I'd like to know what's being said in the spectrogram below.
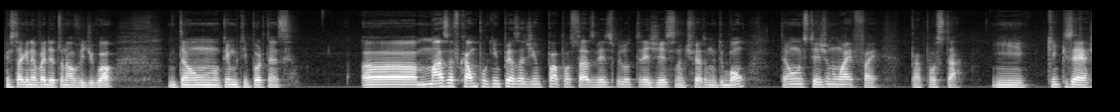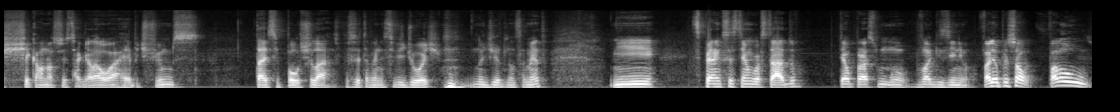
O Instagram vai detonar o vídeo igual, então não tem muita importância. Uh, mas vai ficar um pouquinho pesadinho para postar às vezes pelo 3G se não estiver muito bom, então esteja no Wi-Fi para postar. E quem quiser checar o nosso Instagram lá, o Rabbit Films, tá esse post lá, se você tá vendo esse vídeo hoje, no dia do lançamento. E espero que vocês tenham gostado. Até o próximo vlogzinho. Valeu, pessoal. Falou!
